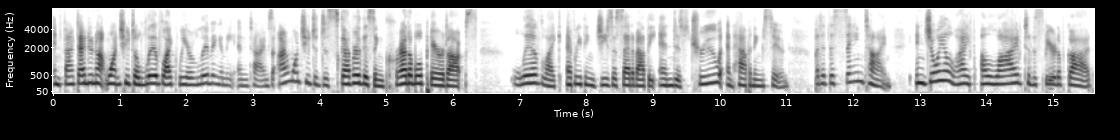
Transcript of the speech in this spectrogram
In fact, I do not want you to live like we are living in the end times. I want you to discover this incredible paradox. Live like everything Jesus said about the end is true and happening soon, but at the same time, enjoy a life alive to the Spirit of God.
